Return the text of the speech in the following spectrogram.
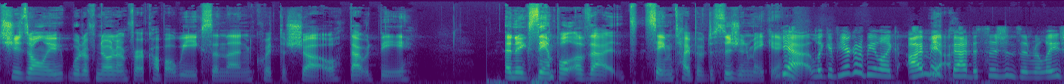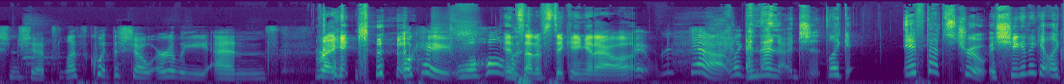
She's only would have known him for a couple weeks and then quit the show. That would be an example of that same type of decision making. Yeah, like if you're going to be like I make Yeah. bad decisions in relationships, let's quit the show early and Right. okay, well hold Instead of sticking it out. It- yeah, like And then, like, if that's true, is she gonna get like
